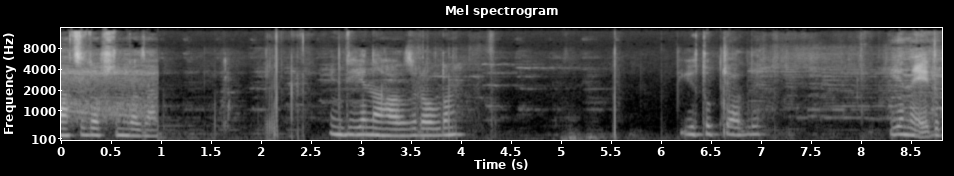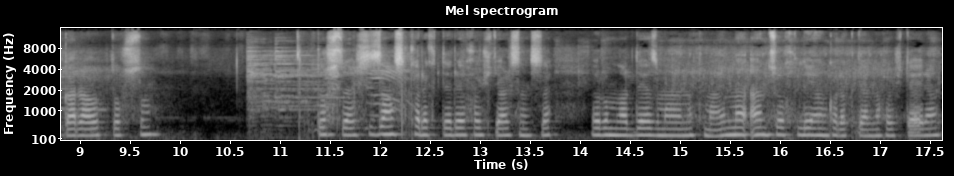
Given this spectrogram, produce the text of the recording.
Maçı dostum kazandı. Şimdi yine hazır oldum. YouTube geldi. Yine Edgar alıp dostum. Dostlar siz hansı karakteri xoşlayırsınızsa yorumlarda yazmayı unutmayın. Mən ən çox Leon karakterini xoşlayıram.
